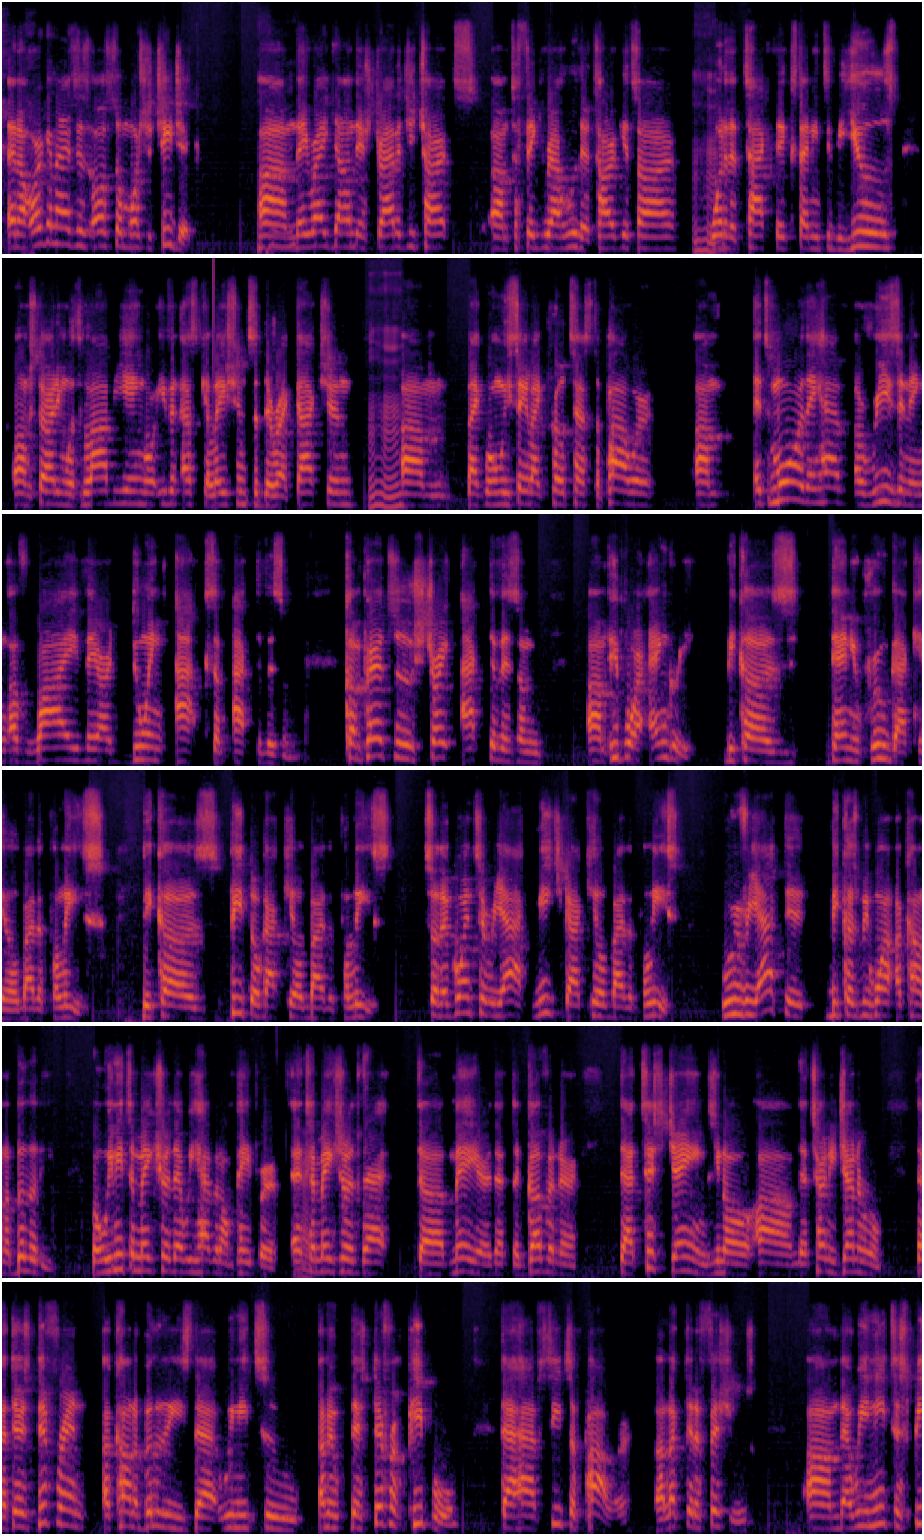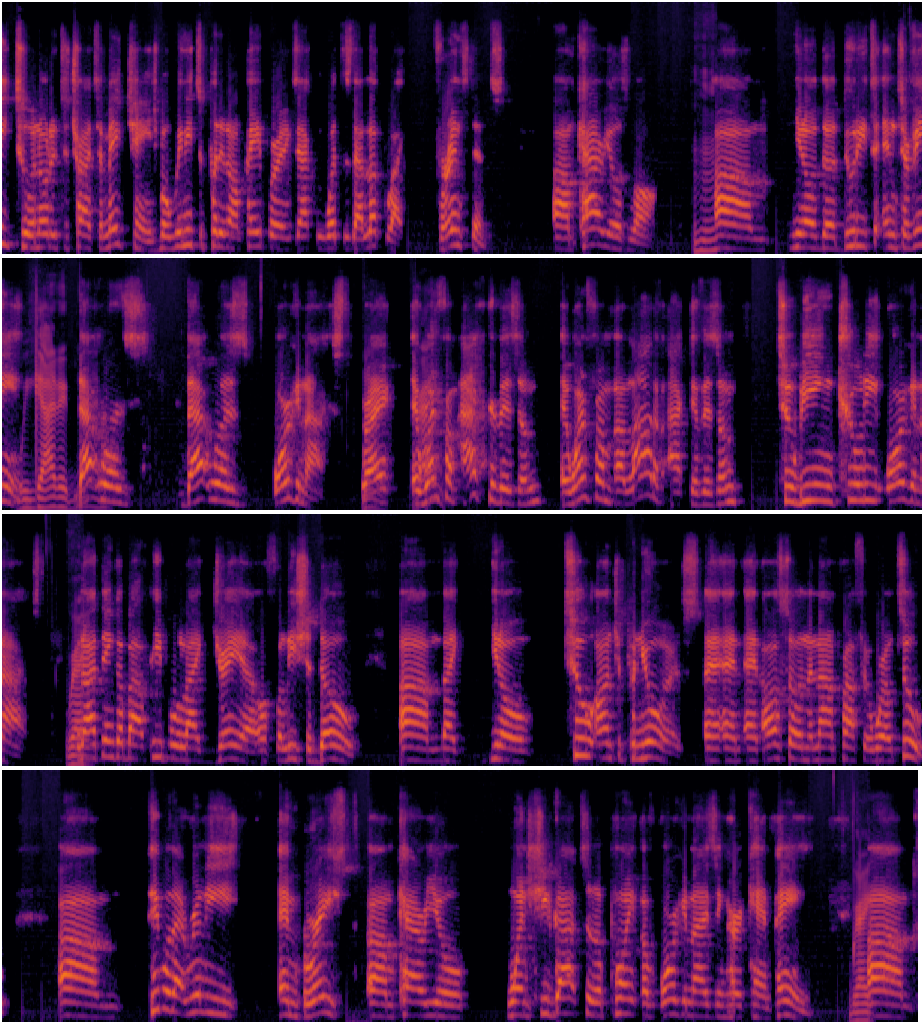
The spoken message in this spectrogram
and an organizer is also more strategic. Mm-hmm. Um, they write down their strategy charts um, to figure out who their targets are, mm-hmm. what are the tactics that need to be used, um, starting with lobbying or even escalation to direct action. Mm-hmm. Um, like when we say like protest the power, um, it's more they have a reasoning of why they are doing acts of activism. Compared to straight activism, um, people are angry because Daniel Prude got killed by the police, because Pito got killed by the police. So they're going to react. Meech got killed by the police. We reacted because we want accountability but we need to make sure that we have it on paper and right. to make sure that the mayor, that the governor, that Tish James, you know, um, the attorney general, that there's different accountabilities that we need to. I mean, there's different people that have seats of power, elected officials, um, that we need to speak to in order to try to make change. But we need to put it on paper. Exactly what does that look like? For instance, um, Cariol's law. Mm-hmm. Um, you know, the duty to intervene. We got it. That was that was organized, right? It right. went from activism, it went from a lot of activism to being truly organized. Right. You know, I think about people like Drea or Felicia Doe, um, like, you know, two entrepreneurs and, and also in the nonprofit world too. Um, people that really embraced um, Cariol when she got to the point of organizing her campaign. Right. Um,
